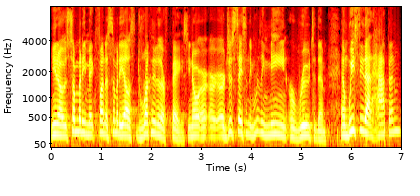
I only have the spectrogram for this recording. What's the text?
you know, somebody make fun of somebody else directly to their face, you know, or, or, or just say something really mean or rude to them. And we see that happen.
